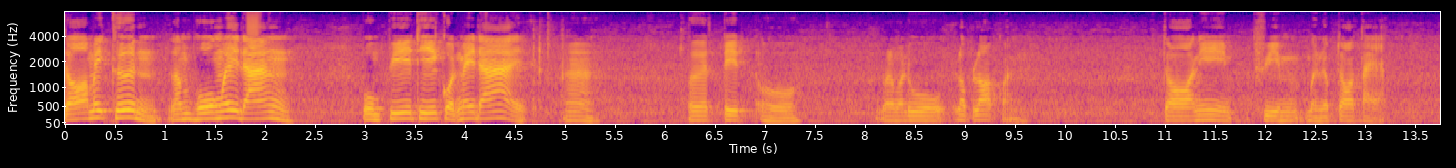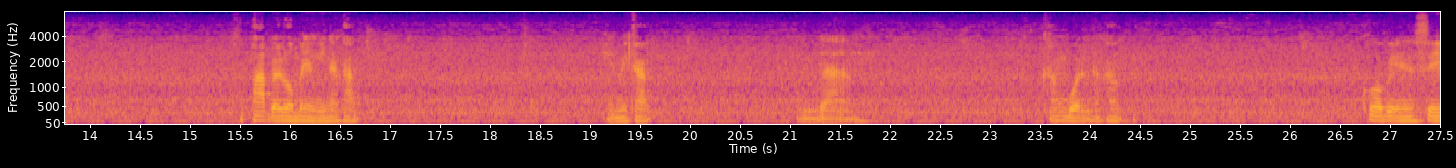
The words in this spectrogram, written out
จอไม่ขึ้นลำโพงไม่ดัง ปุ่ม PT กดไม่ได้อ่าเปิดติด โอ้โหเรามาดูรอบๆก่อน จอนี่ฟิล์มเหมือนกับจอแตก สภาพโดยรวมเป็นอย่างนี้นะครับ เห็นไหมครับอย่างข้างบนนะครับโคบินซี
